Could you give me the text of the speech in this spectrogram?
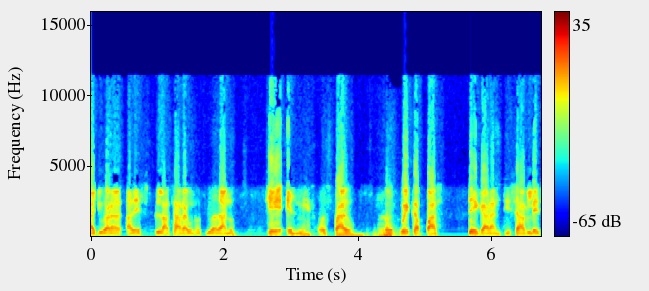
ayudar a, desplazar a unos ciudadanos que el mismo Estado no fue capaz de garantizarles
